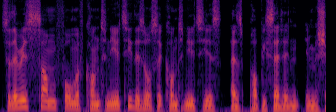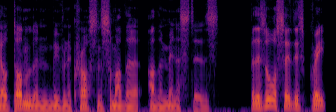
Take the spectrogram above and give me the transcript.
So there is some form of continuity. There's also continuity, as, as Poppy said, in, in Michelle Donelan moving across and some other, other ministers. But there's also this great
